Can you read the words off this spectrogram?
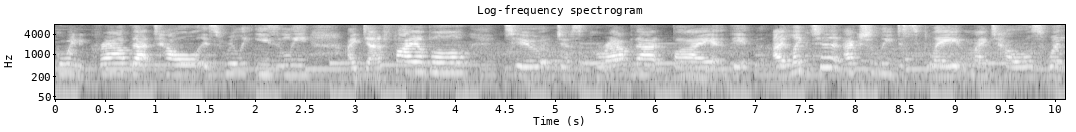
going to grab that towel it's really easily identifiable to just grab that by the I like to actually display my towels with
